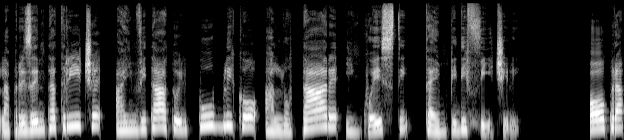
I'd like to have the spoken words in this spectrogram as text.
la presentatrice ha invitato il pubblico a lottare in questi tempi difficili. Oprah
